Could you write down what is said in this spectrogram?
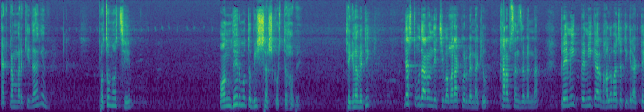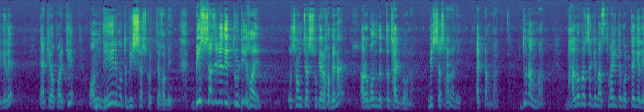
এক নাম্বার কি দেখেন? প্রথম হচ্ছে অন্ধের মতো বিশ্বাস করতে হবে। ঠিক না বেঠিক জাস্ট উদাহরণ দিচ্ছি বাবা, রাগ করবেন না কেউ, খারাপ সেন্স দেবেন না। প্রেমিক, প্রেমিকার ভালোবাসা টিকে রাখতে গেলে একে অপরকে অন্ধের মতো বিশ্বাস করতে হবে। বিশ্বাসে যদি ত্রুটি হয় ও সংসার সুখের হবে না আরও বন্ধুত্ব থাকবেও না। বিশ্বাস হারালে এক নাম্বার। দু নাম্বার, ভালোবাসাকে বাস্তবায়িত করতে গেলে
